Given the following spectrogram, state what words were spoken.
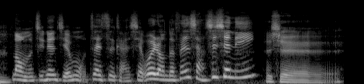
嗯、那我们今天节目再次感谢魏荣的分享，谢谢您，谢谢。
